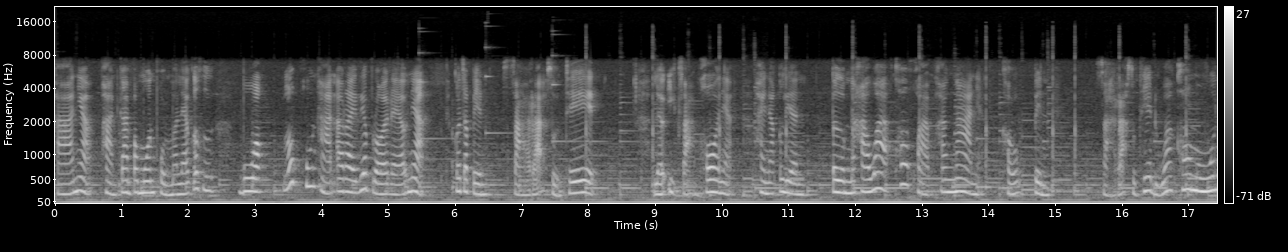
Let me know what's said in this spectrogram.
ค้าเนี่ยผ่านการประมวลผลมาแล้วก็คือ บวกลบคูณหารอะไรเรียบร้อยแล้วเนี่ยก็จะเป็นสารสนเทศ แล้วอีก 3 ข้อเนี่ยให้นักเรียนเติมนะคะว่าข้อความข้างหน้าเนี่ยเขาเป็นสารสนเทศหรือว่าข้อมูล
